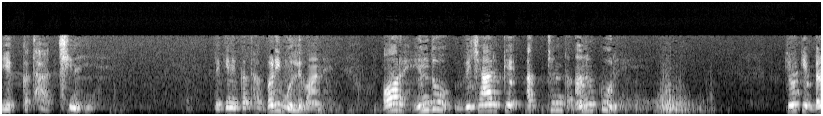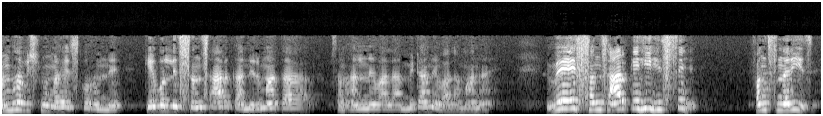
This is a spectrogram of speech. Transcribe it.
ये कथा अच्छी नहीं है, लेकिन ये कथा बड़ी मूल्यवान है। और हिंदू विचार के अत्यंत अनुकूल है। क्योंकि ब्रह्मा, विष्णु, महेश को हमने केवल इस संसार का निर्माता, संभालने वाला, मिटाने वाला माना है। वे इस संसार के ही हिस्से हैं फंक्शनरीज हैं।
